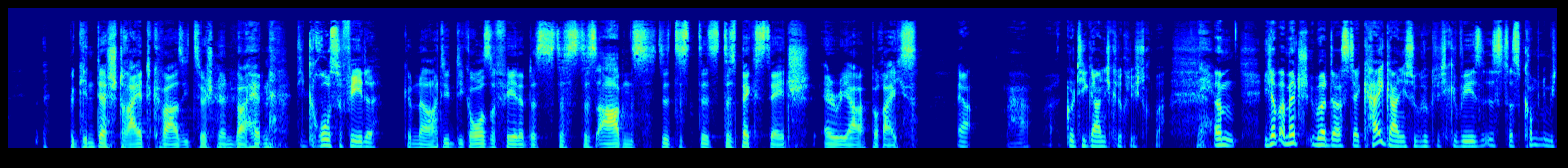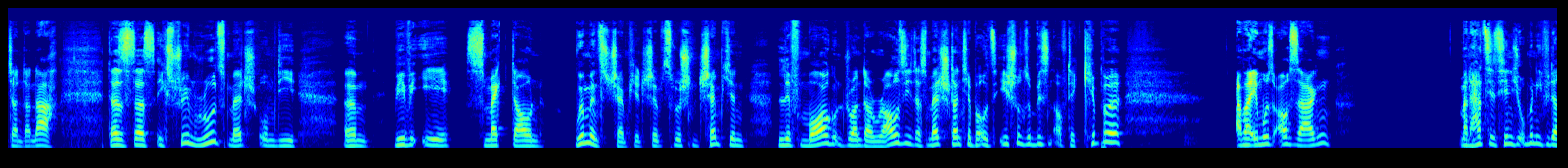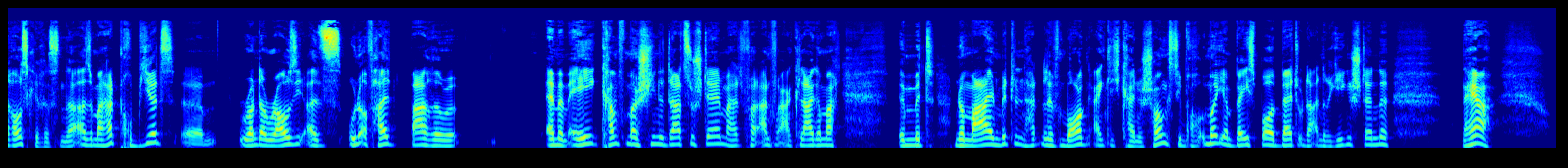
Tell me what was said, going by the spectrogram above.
beginnt der Streit quasi zwischen den beiden. Die große Fehde. Genau, die, die große Fehde des, des, des Abends, des, des, des Backstage-Area-Bereichs. Ja, Gritty gar nicht glücklich drüber. Nee. Ähm, ich habe ein Match, über das der Kai gar nicht so glücklich gewesen ist. Das kommt nämlich dann danach. Das ist das Extreme Rules Match um die ähm, WWE SmackDown Women's Championship zwischen Champion Liv Morgan und Ronda Rousey. Das Match stand ja bei uns eh schon so ein bisschen auf der Kippe. Aber ich muss auch sagen, man hat es jetzt hier nicht unbedingt wieder rausgerissen. Ne? Also man hat probiert, ähm, Ronda Rousey als unaufhaltbare MMA-Kampfmaschine darzustellen. Man hat von Anfang an klar gemacht, äh, mit normalen Mitteln hat Liv Morgan eigentlich keine Chance. Die braucht immer ihren Baseball-Bat oder andere Gegenstände. Naja,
